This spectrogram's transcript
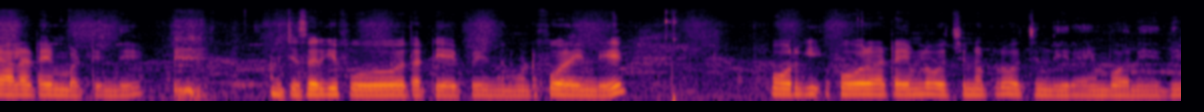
చాలా టైం పట్టింది. వచ్చేసరికి ఫోర్ థర్టీ అయిపోయింది అనుకుంటా ఫోర్ అయింది. ఫోర్కి ఫోర్ ఆ టైంలో వచ్చినప్పుడు వచ్చింది రెయిన్బో అనేది.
